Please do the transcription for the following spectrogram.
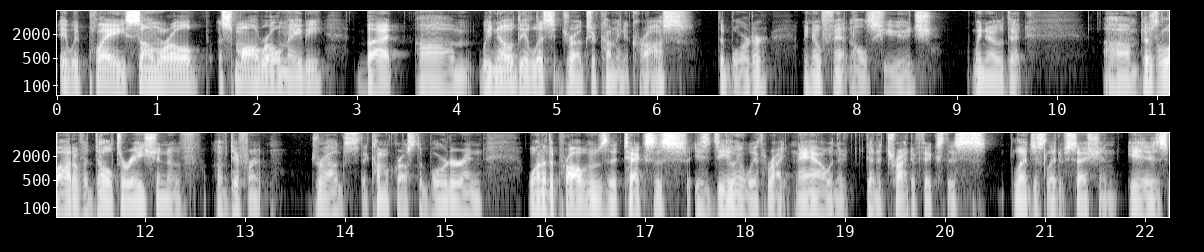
it would play some role a small role maybe but um, we know the illicit drugs are coming across the border. We know fentanyl's huge. We know that um, there's a lot of adulteration of of different drugs that come across the border. And one of the problems that Texas is dealing with right now and they're going to try to fix this legislative session is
